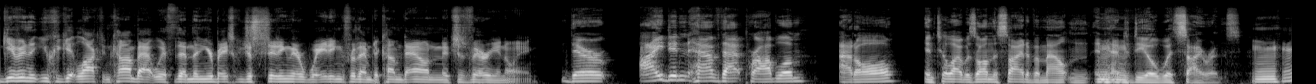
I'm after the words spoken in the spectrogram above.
given that you could get locked in combat with them, then you're basically just sitting there waiting for them to come down, and it's just very annoying. there I didn't have that problem at all until I was on the side of a mountain and had to deal with sirens. Mm-hmm.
